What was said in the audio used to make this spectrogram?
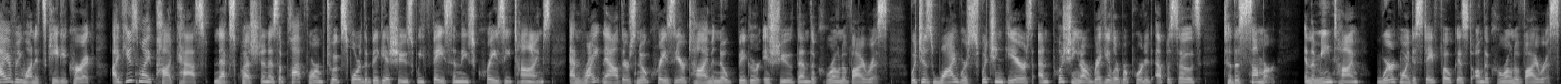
Hi, everyone. It's Katie Couric. I've used my podcast, Next Question, as a platform to explore the big issues we face in these crazy times. And right now, there's no crazier time and no bigger issue than the coronavirus, which is why we're switching gears and pushing our regular reported episodes to the summer. In the meantime, we're going to stay focused on the coronavirus,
